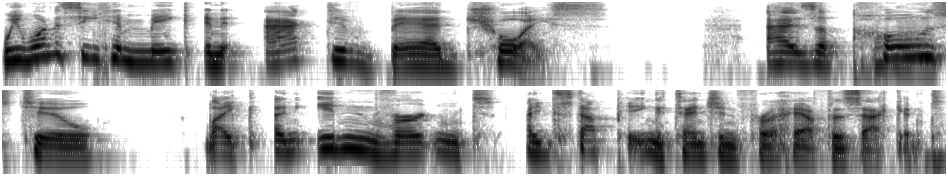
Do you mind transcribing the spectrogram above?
We want to see him make an active bad choice as opposed to like an inadvertent, I'd stop paying attention for half a second.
